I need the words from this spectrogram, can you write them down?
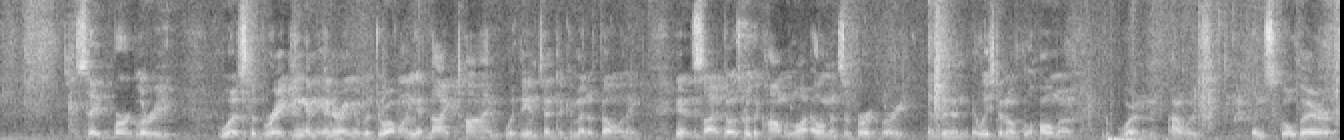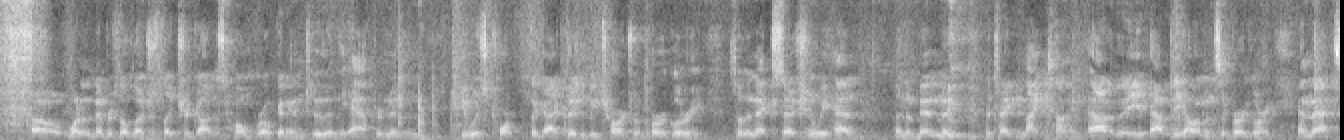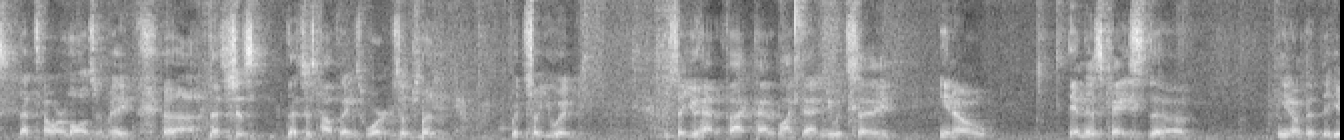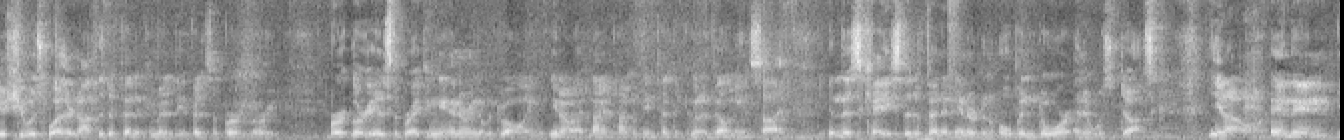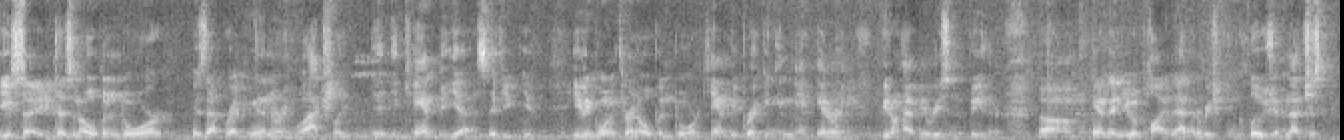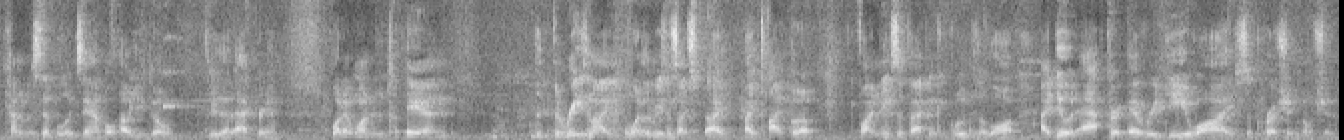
say burglary, was the breaking and entering of a dwelling at nighttime with the intent to commit a felony inside. Those were the common law elements of burglary. And then, at least in Oklahoma, when I was in school there, uh, one of the members of the legislature got his home broken into in the afternoon. He was torqued, the guy couldn't be charged with burglary. So the next session, we had an amendment to take nighttime out of the, out of the elements of burglary. And that's, that's how our laws are made. Uh, That's just, that's just how things work. So, but, but so you would, say you had a fact pattern like that, and you would say, you know, in this case, the, you know, the, the issue is whether or not the defendant committed the offense of burglary. Burglary is the breaking and entering of a dwelling, you know, at nighttime with the intent to commit a felony inside. In this case, the defendant entered an open door and it was dusk. You know, and then you say, does an open door, is that breaking and entering? Well, actually, it, it can be, yes. If you, even going through an open door can be breaking and entering if you don't have any reason to be there. Um, and then you apply that and reach a conclusion. And that's just kind of a simple example how you go through that acronym. What I wanted to, t- and the, reason I, one of the reasons I, I, I type up findings of fact and conclusions of law, I do it after every DUI suppression motion.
